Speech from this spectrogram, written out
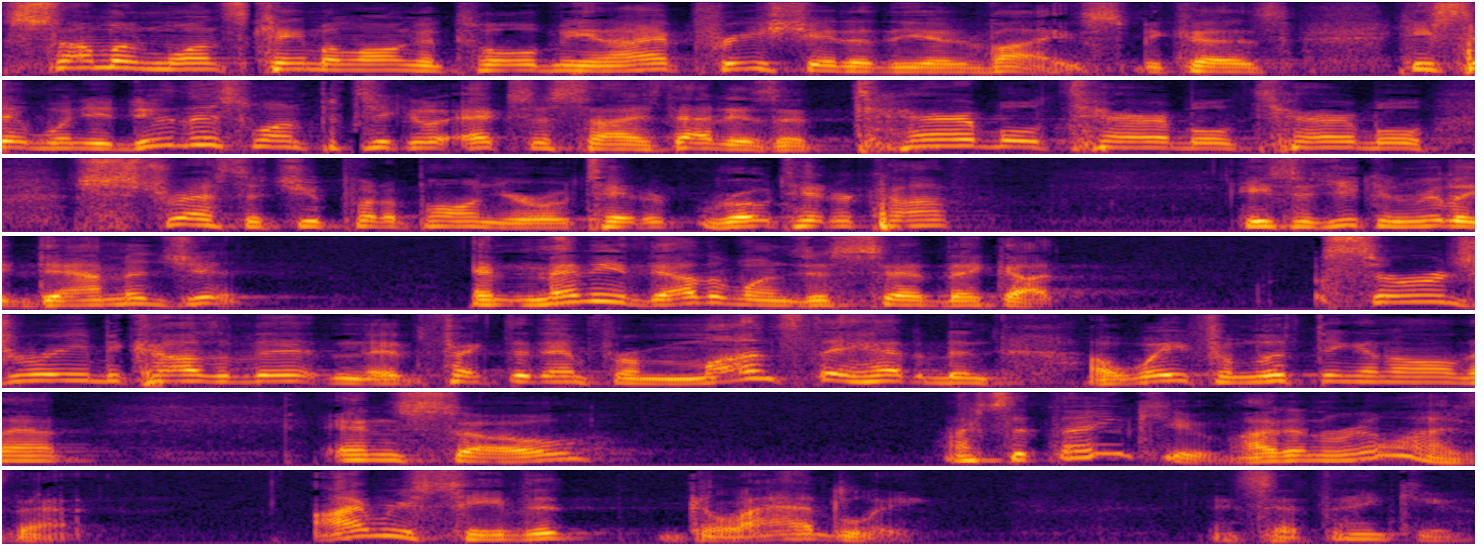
Someone once came along and told me, and I appreciated the advice because he said, when you do this one particular exercise, that is a terrible, terrible, terrible stress that you put upon your rotator, rotator cuff. He said, you can really damage it. And many of the other ones just said they got surgery because of it and it affected them for months. They had been away from lifting and all that. And so I said, thank you. I didn't realize that. I received it gladly and said, Thank you.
